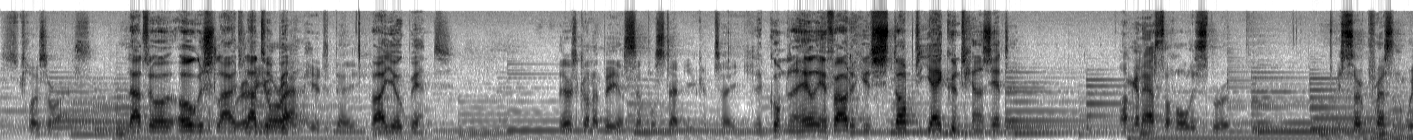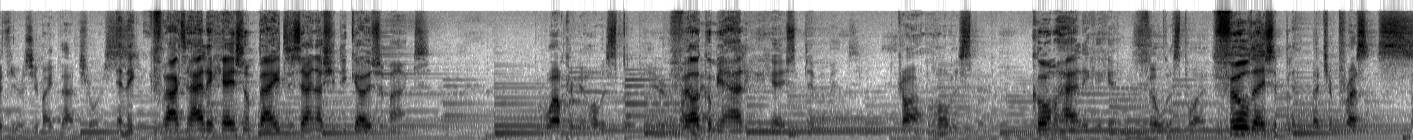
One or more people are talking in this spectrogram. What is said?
Just close our eyes. Laten we ogen sluiten, Wherever laten we bidden. here today, Waar je ook bent. there's going to be a simple step you can take. Er komt een heel eenvoudige stap die jij kunt gaan zetten. I'm going to ask the Holy Spirit be so present with you as you make that choice. En ik vraag de Heilige Geest om bij je te zijn als je die keuze maakt. We welcome you, Holy Spirit, here. right Welkom je Heilige Geest op dit moment. Come, Holy Spirit. Kom Heilige Geest. Fill this place. Vul deze plek. Let your presence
